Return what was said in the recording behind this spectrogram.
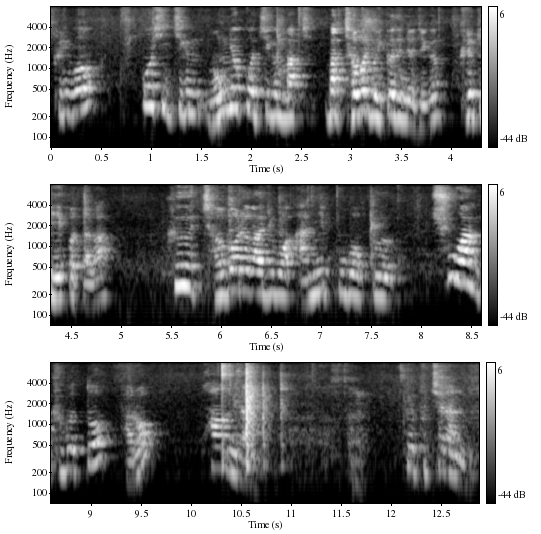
그리고 꽃이 지금, 목련꽃 지금 막, 막 져버리고 있거든요, 지금. 그렇게 예뻤다가. 그 져버려가지고 안 이쁘고 그 추한 그것도 바로 화음이라는 거예요. 그게 부채라는 거예요.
